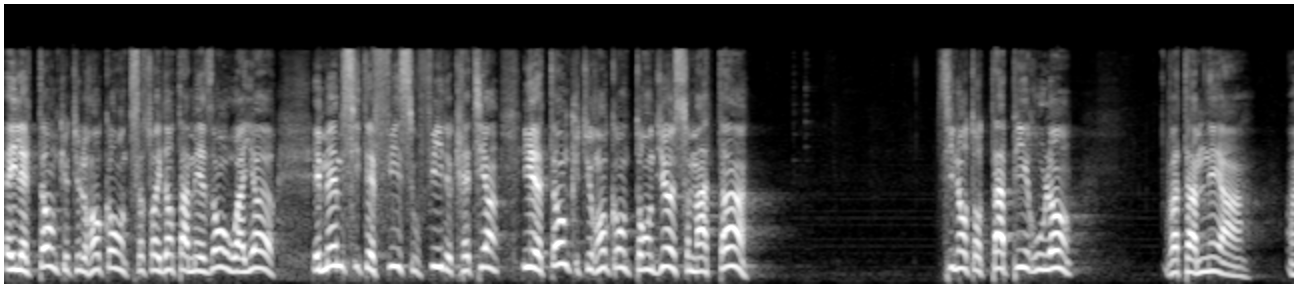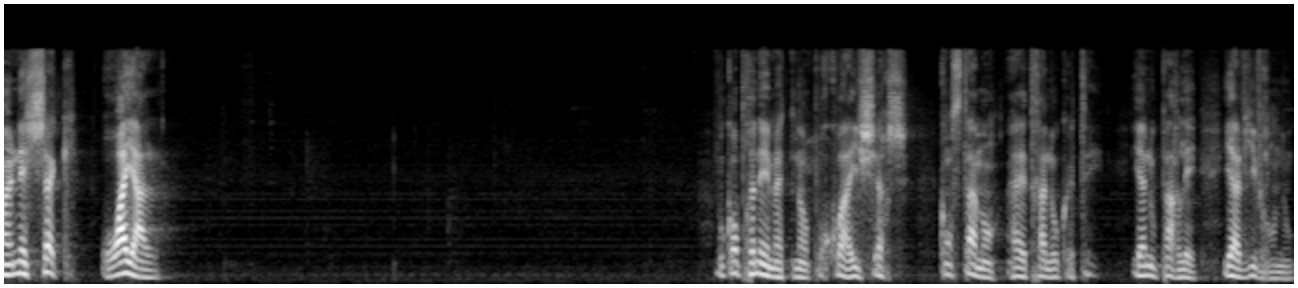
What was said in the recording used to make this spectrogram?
Et il est temps que tu le rencontres, que ce soit dans ta maison ou ailleurs. Et même si tu es fils ou fille de chrétien, il est temps que tu rencontres ton Dieu ce matin. Sinon, ton tapis roulant va t'amener à un échec royal. Vous comprenez maintenant pourquoi il cherche constamment à être à nos côtés et à nous parler et à vivre en nous,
